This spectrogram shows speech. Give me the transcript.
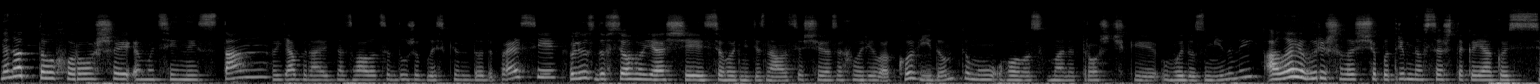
не надто хороший емоційний стан. Я би навіть назвала це дуже близьким до депресії. Плюс до всього я ще сьогодні дізналася, що я захворіла ковідом, тому голос в мене трошечки видозмінений. Але я вирішила, що потрібно все ж таки якось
